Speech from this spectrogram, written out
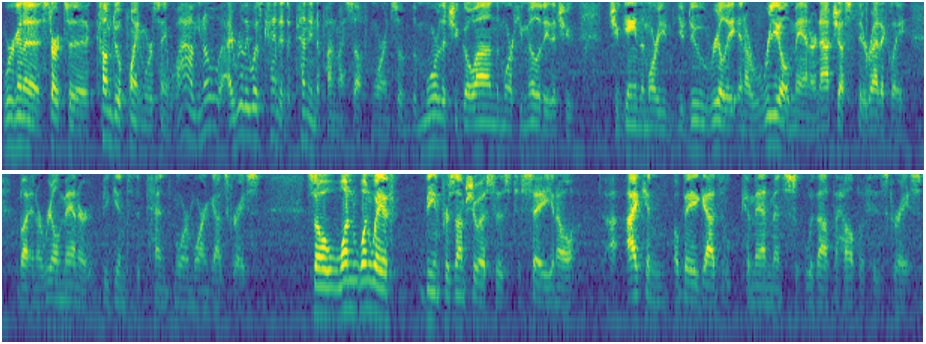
We're going to start to come to a point where we're saying, wow, you know, I really was kind of depending upon myself more. And so the more that you go on, the more humility that you, that you gain, the more you, you do really in a real manner, not just theoretically, but in a real manner begin to depend more and more on God's grace. So one one way of being presumptuous is to say, you know, I can obey God's commandments without the help of His grace.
